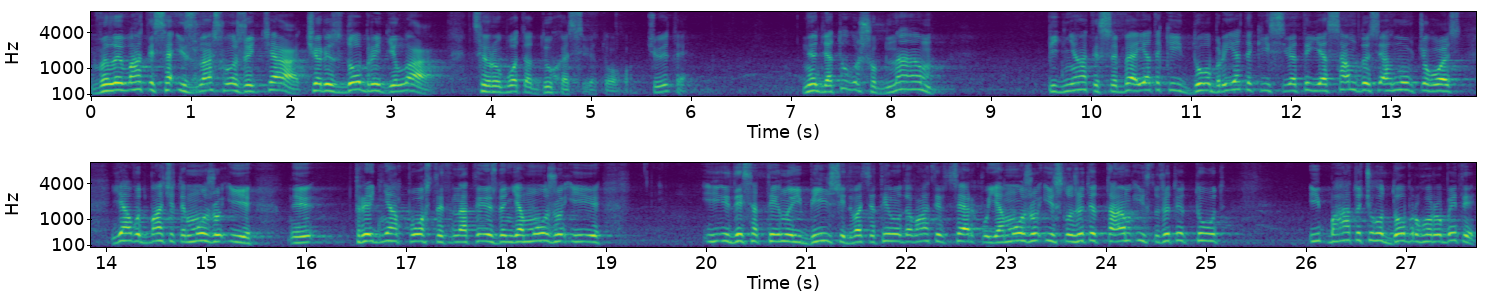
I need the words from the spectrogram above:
виливатися із нашого життя через добрі діла, це робота Духа Святого. Чуєте? Не для того, щоб нам підняти себе, я такий добрий, я такий святий, я сам досягнув чогось. Я, от бачите, можу і, і три дня постити на тиждень, я можу і. І десятину, і більше, і двадцятину давати в церкву. Я можу і служити там, і служити тут, і багато чого доброго робити,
